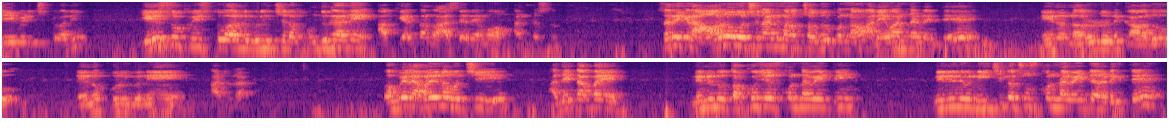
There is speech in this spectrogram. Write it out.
చేయి విడిచిటు అని యేసుక్రీస్తు వారిని గురించిన ముందుగానే ఆ కీర్తన రాశారేమో అనిపిస్తుంది. సరే ఇక్కడ ఆరో వచనాన్ని మనం చదువుకున్నాం. అని ఏమంటున్నాడంటే నేను నరుడుని కాదు నేను పురుగుని అంటున్నాడు. ఒకవేళ ఎవరైనా వచ్చి అదేంటి అబ్బాయి నిన్ను నువ్వు తక్కువ చేసుకుంటున్నావేంటి? నిన్ను నువ్వు నీచంగా చూసుకుంటున్నావేంటి? అని అడిగితే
